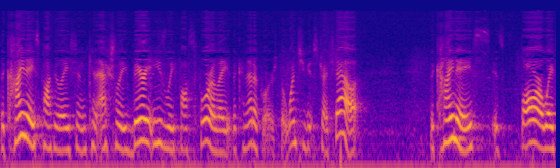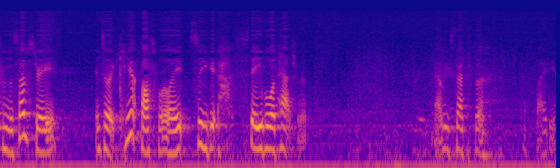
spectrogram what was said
the kinase population can actually very easily phosphorylate the kinetochores. But once you get stretched out, the kinase is far away from the substrate, and so it can't phosphorylate, so you get stable attachments. At least that's the, that's the idea.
